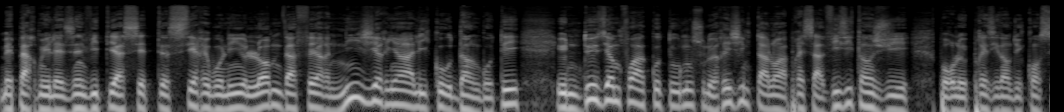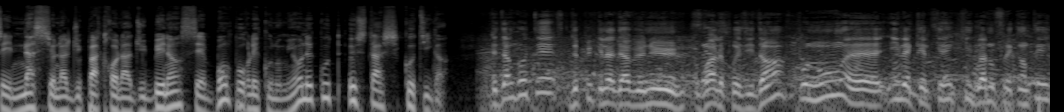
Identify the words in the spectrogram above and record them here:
Mais parmi les invités à cette cérémonie, l'homme d'affaires nigérien Aliko Dangote, une deuxième fois à Cotonou sous le régime talon après sa visite en juillet. Pour le président du Conseil national du patronat du Bénin, c'est bon pour l'économie. On écoute Eustache Kotigan. Et Dangote, depuis qu'il est déjà venu voir le président, pour nous, euh, il est quelqu'un qui doit nous fréquenter.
